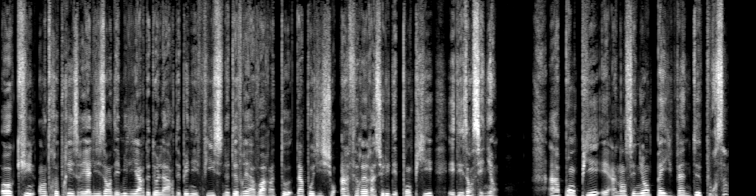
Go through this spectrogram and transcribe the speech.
Aucune entreprise réalisant des milliards de dollars de bénéfices ne devrait avoir un taux d'imposition inférieur à celui des pompiers et des enseignants. Un pompier et un enseignant payent 22%.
